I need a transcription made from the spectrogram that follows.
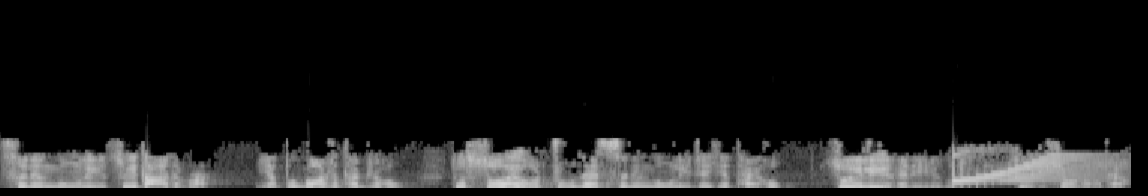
慈宁宫里最大的腕也不光是他之后，就所有住在慈宁宫里这些太后最厉害的一个就是孝庄太后。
